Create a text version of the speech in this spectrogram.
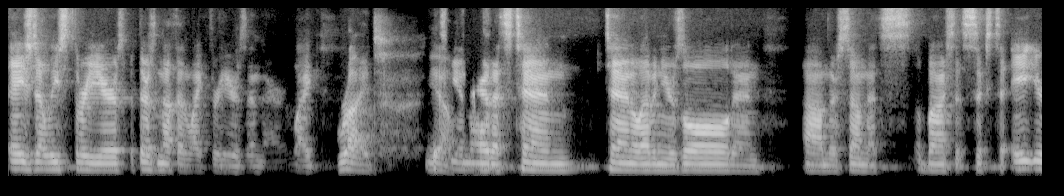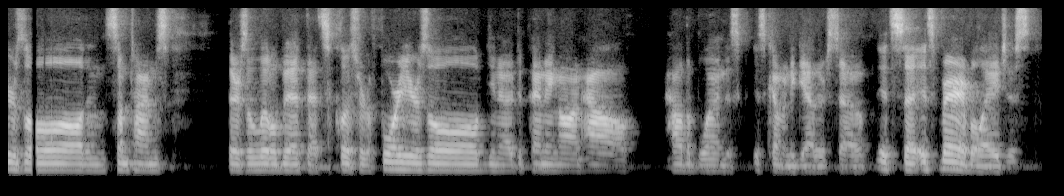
aged at least three years, but there's nothing like three years in there. Like, right. Yeah. In there that's 10, 10, 11 years old. And um, there's some that's a bunch that's six to eight years old. And sometimes there's a little bit that's closer to four years old, you know, depending on how, how the blend is, is coming together. So it's, uh, it's variable ages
